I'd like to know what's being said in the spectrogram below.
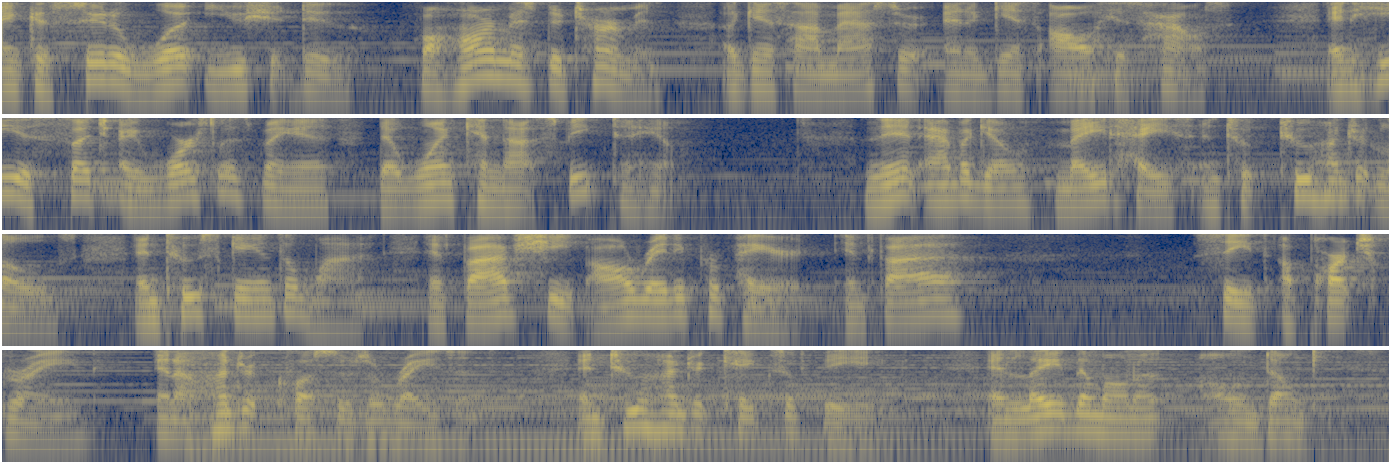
and consider what you should do. For harm is determined against our master and against all his house, and he is such a worthless man that one cannot speak to him. Then Abigail made haste and took two hundred loaves, and two skins of wine, and five sheep already prepared, and five seahs of parched grain, and a hundred clusters of raisins, and two hundred cakes of fig, and laid them on, a, on donkeys.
